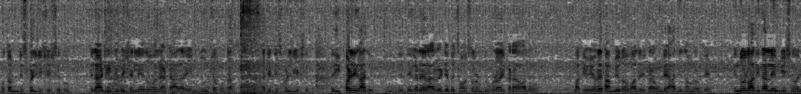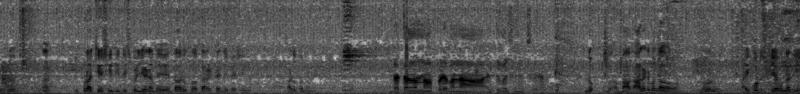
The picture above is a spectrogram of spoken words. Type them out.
మొత్తం డిస్పెండ్ చేసేసారు. ఎలాంటి ఇంటిమేషన్ లేదు అలాంటి ఆధారం ఏం చూపించకుండా అది డిస్పెండ్ చేసారు అది ఇప్పటిది కాదు దగ్గర దగ్గర అరవై డెబ్బై సంవత్సరాల నుండి కూడా ఇక్కడ వాళ్ళు మాకు ఎవరైతే అమ్మిరో వాళ్ళు ఇక్కడ ఉండే ఆధీనంలో ఉండే ఇన్ని రోజులు అధికారులు ఏం చేసినారు ఇప్పుడు? ఇప్పుడు వచ్చేసి ఇది డిస్పెండ్ చేయడం ఎంతవరకు కరెక్ట్ అని చెప్పేసి అడుగుతున్నాను. గతంలో ఉన్నప్పుడు ఏమన్నా ఇంటిమేషన్ ఇచ్చారా? మాకు ఆల్రెడీ మాకు హైకోర్టు స్టే ఉన్నది.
